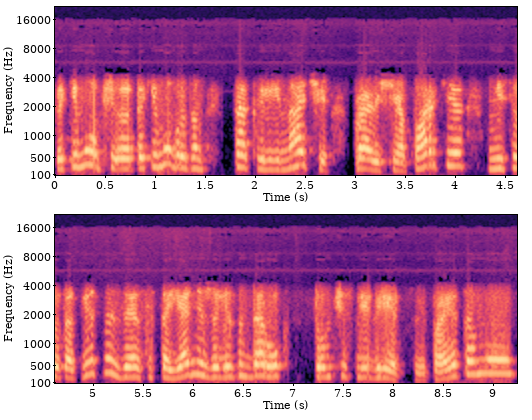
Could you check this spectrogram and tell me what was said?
Таким, об... таким образом, так или иначе, правящая партия несет ответственность за состояние железных дорог, в том числе Греции. Поэтому,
